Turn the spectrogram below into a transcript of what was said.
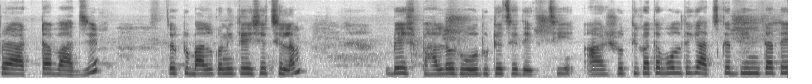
প্রায় আটটা বাজে। তো একটু বালকনিতে এসেছিলাম। বেশ ভালো রোদ উঠেছে দেখছি। আর সত্যি কথা বলতে কি, আজকের দিনটাতে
